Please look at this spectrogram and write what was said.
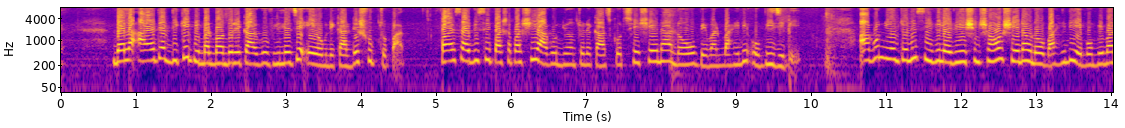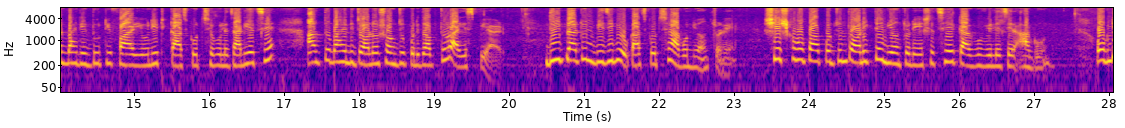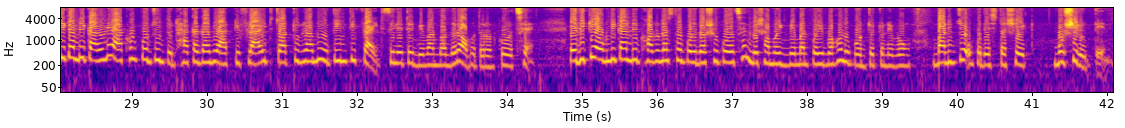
বেলা আড়াইটার দিকে বিমানবন্দরের কার্গো ভিলেজে এই অগ্নিকাণ্ডের সূত্রপাত। ফায়ার সার্ভিসের পাশাপাশি আগুন নিয়ন্ত্রণে কাজ করছে সেনা, নৌ বিমান বাহিনী ও বিজিবি। আগুন নিয়ন্ত্রণে সিভিল এভিয়েশন সহ সেনা ও নৌবাহিনী এবং বিমান বাহিনীর দুটি ফায়ার ইউনিট কাজ করছে বলে জানিয়েছে আন্তঃবাহিনী জনসংযোগ পরিদপ্তর আইএসপিআর। দুই প্লাটুন বিজিবিও কাজ করছে আগুন নিয়ন্ত্রণে। শেষ খবর পাওয়া পর্যন্ত অনেকটাই নিয়ন্ত্রণে এসেছে কার্গো ভিলেজের আগুন। অগ্নিকাণ্ডের কারণে এখন পর্যন্ত ঢাকাগামী আটটি ফ্লাইট চট্টগ্রামে ও তিনটি ফ্লাইট সিলেটের বিমানবন্দরে অবতরণ করেছে। এদিকে অগ্নিকাণ্ডের ঘটনাস্থল পরিদর্শন করেছেন বেসামরিক বিমান পরিবহন ও পর্যটন এবং বাণিজ্য উপদেষ্টা শেখ বশির উদ্দিন।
